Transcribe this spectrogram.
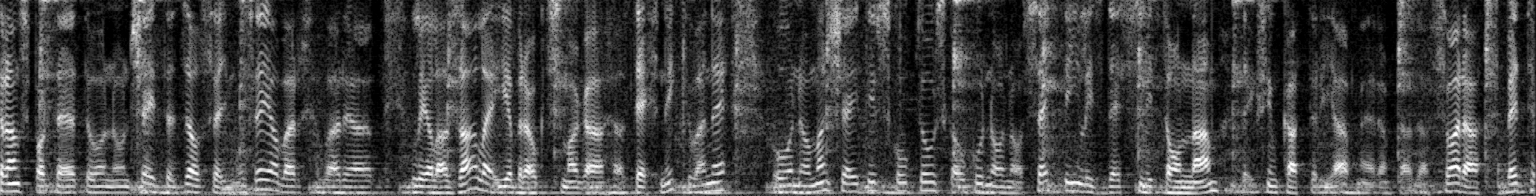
transportēt. Un, un šeit dzelzceļa muzejā var, var lielā zālē iebraukt smagā tehnika. Un man šeit ir skulptūras kaut kur no, no 7 līdz 10 tonnām, teiksim, katra jā, apmēram tādā svarā. Bet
